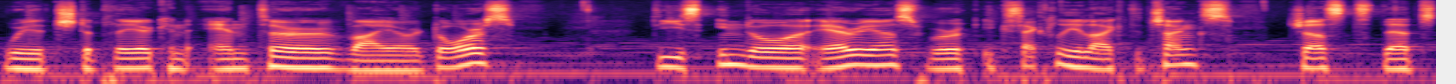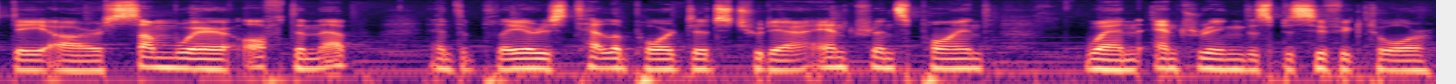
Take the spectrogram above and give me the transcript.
which the player can enter via doors. These indoor areas work exactly like the chunks, just that they are somewhere off the map and the player is teleported to their entrance point when entering the specific door.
